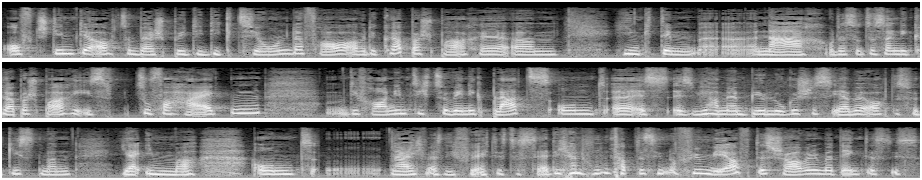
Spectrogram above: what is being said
Oft stimmt ja auch zum Beispiel die Diktion der Frau, aber die Körpersprache ähm, hinkt dem äh, nach oder sozusagen die Körpersprache ist zu verhalten. Die Frau nimmt sich zu wenig Platz und äh, es, es, wir haben ja ein biologisches Erbe auch, das vergisst man ja immer. Und na, ich weiß nicht, vielleicht ist das, seit ich einen Hund habe, dass ich noch viel mehr auf das schaue, weil ich mir denke, das ist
